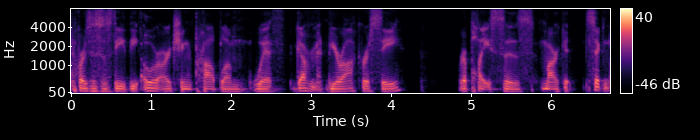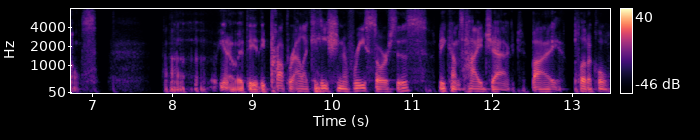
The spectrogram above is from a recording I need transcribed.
Of course, this is the, the overarching problem with government. Bureaucracy replaces market signals. Uh, you know, the, the proper allocation of resources becomes hijacked by political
